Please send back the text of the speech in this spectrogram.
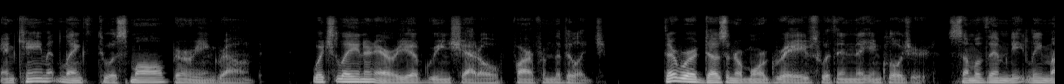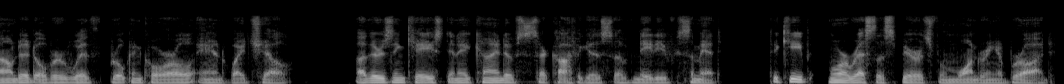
and came at length to a small burying ground, which lay in an area of green shadow, far from the village. There were a dozen or more graves within the inclosure, some of them neatly mounded over with broken coral and white shell others encased in a kind of sarcophagus of native cement, to keep more restless spirits from wandering abroad.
